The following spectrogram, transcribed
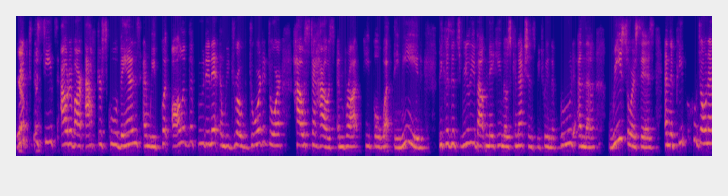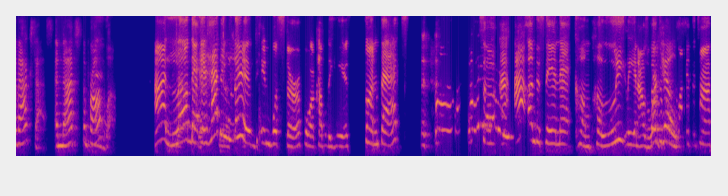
yeah, ripped the seats out of our after school vans and we put all of the food in it and we drove door to door, house to house and brought people what they need because it's really about making those connections between the food and the resources and the people who don't have access. And that's the problem. I love that. And having lived in Worcester for a couple of years, fun facts. So I, I understand that completely. And I was working at the time,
